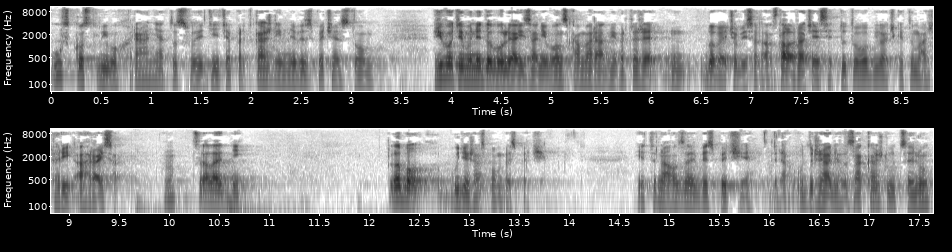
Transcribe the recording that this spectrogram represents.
úzkostlivo chránia to svoje dieťa pred každým nebezpečenstvom. V živote mu nedovolia ísť ani von s kamarátmi, pretože kto vie, čo by sa tam stalo, radšej si tuto obývačke, tu máš hry a hraj sa. Hm? Celé dni. Lebo budeš aspoň bezpečí. Je to naozaj bezpečie, teda udržať ho za každú cenu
